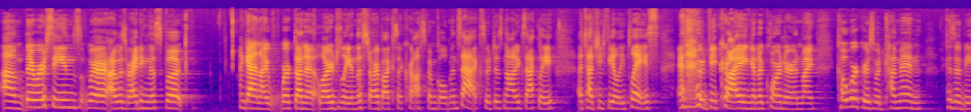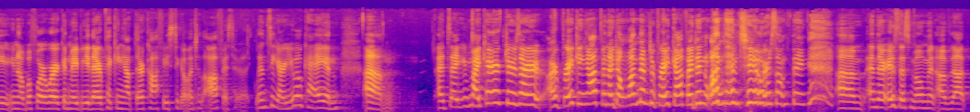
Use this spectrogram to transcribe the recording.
Um, there were scenes where I was writing this book. Again, I worked on it largely in the Starbucks across from Goldman Sachs, which is not exactly a touchy feely place. And I would be crying in a corner, and my coworkers would come in because it would be, you know, before work and maybe they're picking up their coffees to go into the office. They're like, Lindsay, are you okay? And um, I'd say, my characters are, are breaking up and I don't want them to break up. I didn't want them to or something. Um, and there is this moment of that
